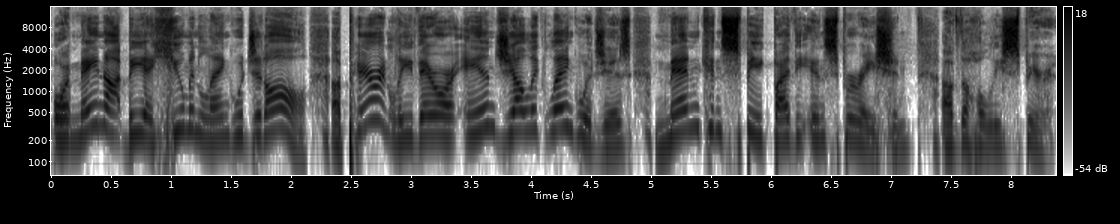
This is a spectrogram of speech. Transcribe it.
or may not be a human language at all. Apparently, there are angelic languages men can speak by the inspiration of the Holy Spirit.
